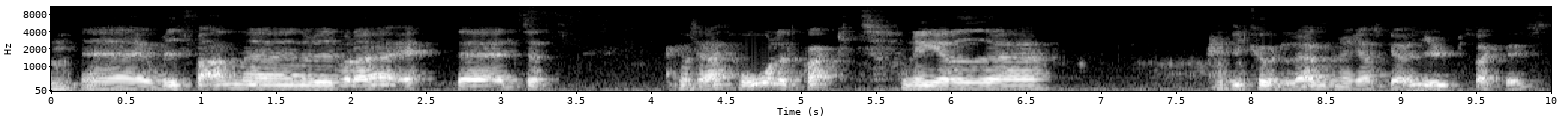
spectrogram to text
Eh, och vi fann eh, när vi var där ett eh, litet, kan man säga, ett hål, ett schakt ner i, eh, i kullen. Ganska djupt faktiskt.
